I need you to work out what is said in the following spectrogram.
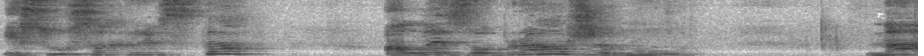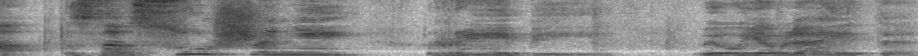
Ісуса Христа, але зображену на засушеній рибі. Ви уявляєте?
